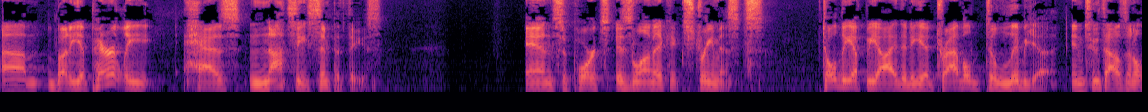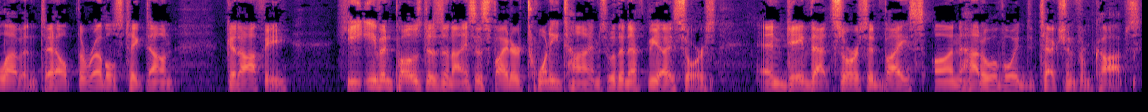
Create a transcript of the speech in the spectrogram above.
Um, but he apparently has Nazi sympathies and supports Islamic extremists. Told the FBI that he had traveled to Libya in 2011 to help the rebels take down Gaddafi. He even posed as an ISIS fighter 20 times with an FBI source and gave that source advice on how to avoid detection from cops.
